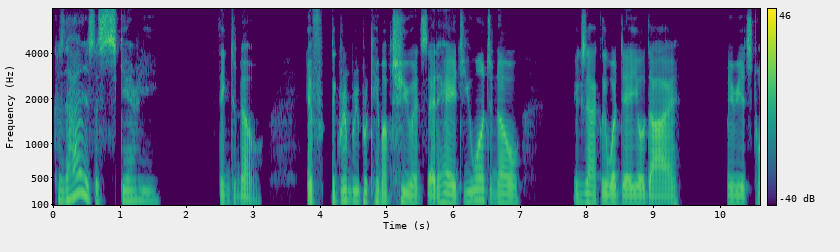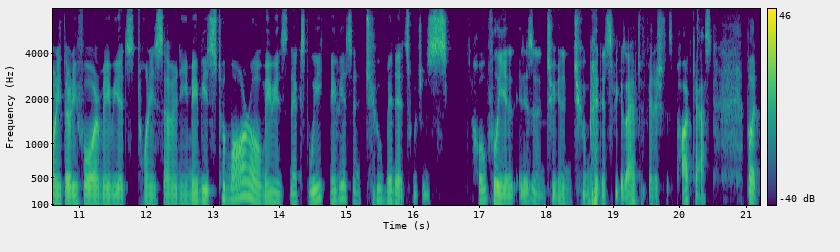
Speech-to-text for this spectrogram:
Because that is a scary thing to know. If the Grim Reaper came up to you and said, Hey, do you want to know exactly what day you'll die? Maybe it's 2034, maybe it's 2070, maybe it's tomorrow, maybe it's next week, maybe it's in two minutes, which is hopefully it, isn't in two, in two minutes because I have to finish this podcast. But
